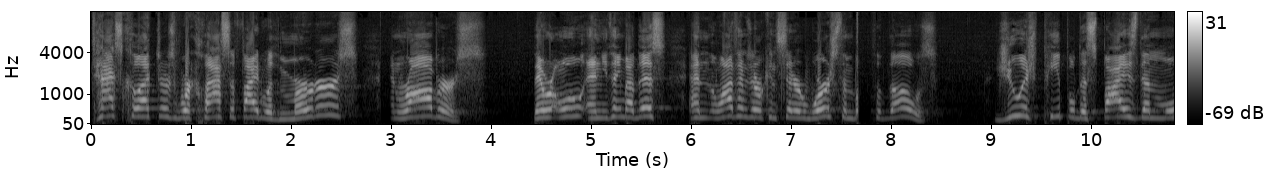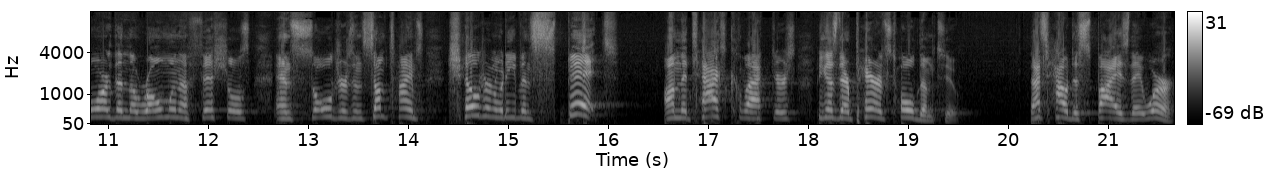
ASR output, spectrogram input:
Tax collectors were classified with murderers and robbers. They were old, and you think about this, and a lot of times they were considered worse than both of those. Jewish people despised them more than the Roman officials and soldiers, and sometimes children would even spit on the tax collectors because their parents told them to. That's how despised they were.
